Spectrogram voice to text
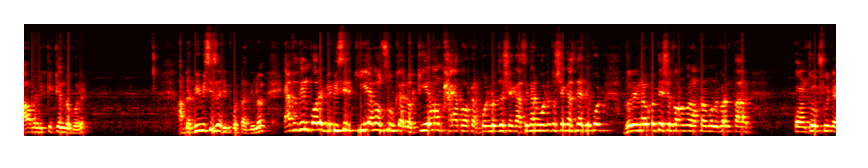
আওয়ামী লীগকে কেন্দ্র করে আপনার বিবিসি যে রিপোর্টটা দিল, এতদিন পরে বিবিসির কি এমন চুলকাইলো কি এমন খায়া দরকার পড়ল যে শেখ হাসিনার ওটা তো শেখ হাসিনার রিপোর্ট ধরে নেওয়ার দেশের জনগণ আপনার মনে করেন তার কণ্ঠ শুনে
